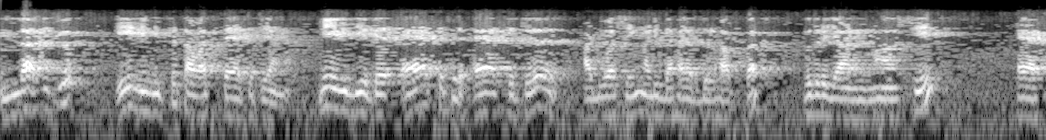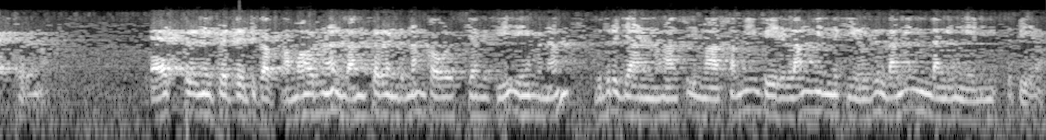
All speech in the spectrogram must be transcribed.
ඉල්ලා සිටියොත් ඒ නිමිත්ත තවත් ඈතට යනවා. මේ විදිහට ඈතට ඈතට අඩු වශයෙන් අඩි 10ක් 12ක්වත් බුදුරජාණන් වහන්සේ ඈත් කරනවා. ඈත් කරන එකට ටිකක් අමාරු නම් ලං කරන්න නම් කවුරුත් කියන්නේ කී එහෙමනම් බුදුරජාණන් වහන්සේ මා සමීපයේ ලං වෙන්න කියනකොට ළඟින් ළඟින් ඒ නිමිත්ත පේනවා.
